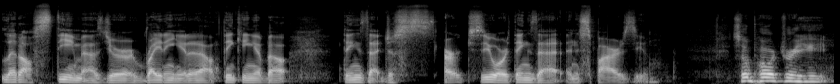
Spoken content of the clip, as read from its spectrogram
let off steam as you're writing it out, thinking about things that just irks you or things that inspires you. So poetry,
